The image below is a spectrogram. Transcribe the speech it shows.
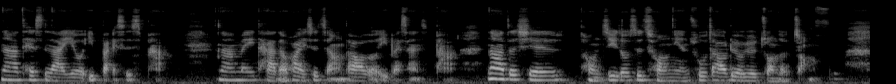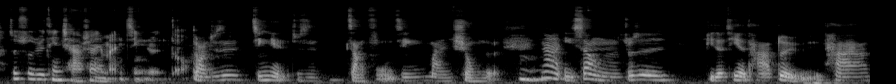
那 Tesla 也有一百四十帕，那 Meta 的话也是涨到了一百三十帕。那这些统计都是从年初到六月中的涨幅，这数据听起来好像也蛮惊人的。对，啊就是今年就是涨幅已经蛮凶的。嗯，那以上呢就是彼得提尔他对于他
